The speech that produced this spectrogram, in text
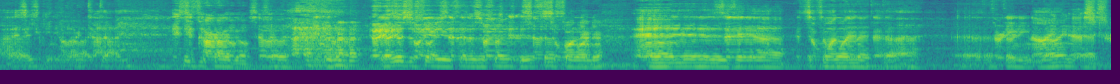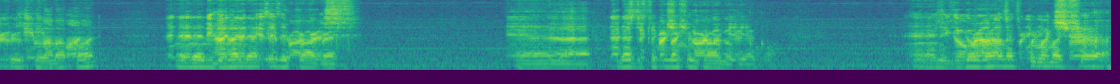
I was you a hard time. It's a cargo. So, it is a Soyuz. It is a Soyuz. It says on there. And it is a, uh, it's the one that uh, uh, 39S crew came up on. And then behind that is a Progress. And uh, not just a commercial cargo vehicle. And as you go around, that's pretty much uh,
